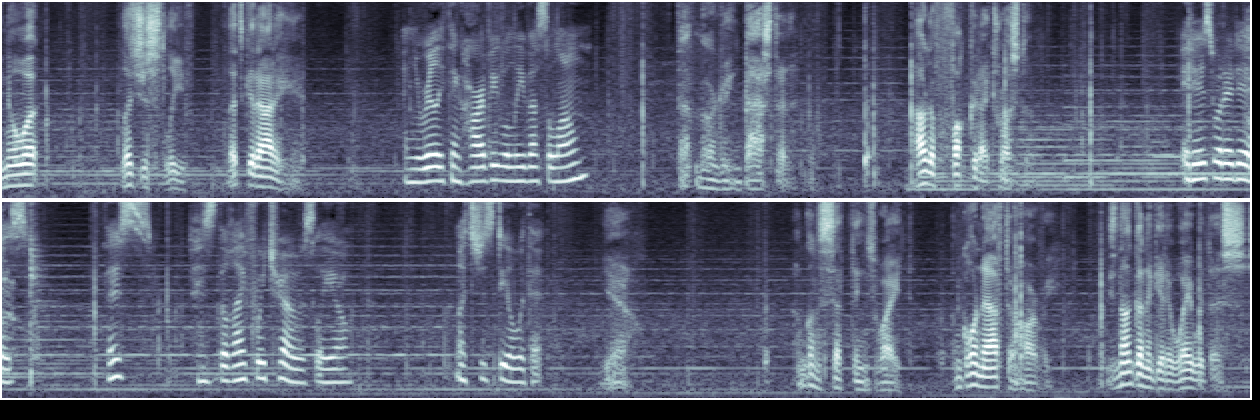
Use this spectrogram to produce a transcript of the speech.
You know what? Let's just leave. Let's get out of here. And you really think Harvey will leave us alone? That murdering bastard. How the fuck could I trust him? It is what it is. This is the life we chose, Leo. Let's just deal with it. Yeah. I'm gonna set things right. I'm going after Harvey. He's not gonna get away with this.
